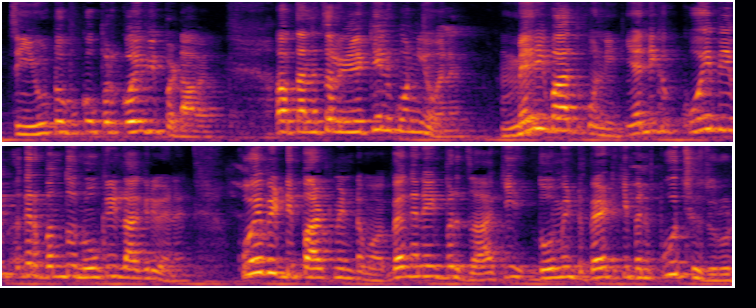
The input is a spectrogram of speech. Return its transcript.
चाहे यूट्यूब के ऊपर कोई भी पढ़ावे। अब तने चलो, यकीन को नहीं हो मेरी बात को नहीं यानी कि कोई भी अगर बंदो नौकरी लाग रही है कोई भी डिपार्टमेंट में मैंने एक बार जाके दो मिनट बैठ के मैंने पूछे ज़रूर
